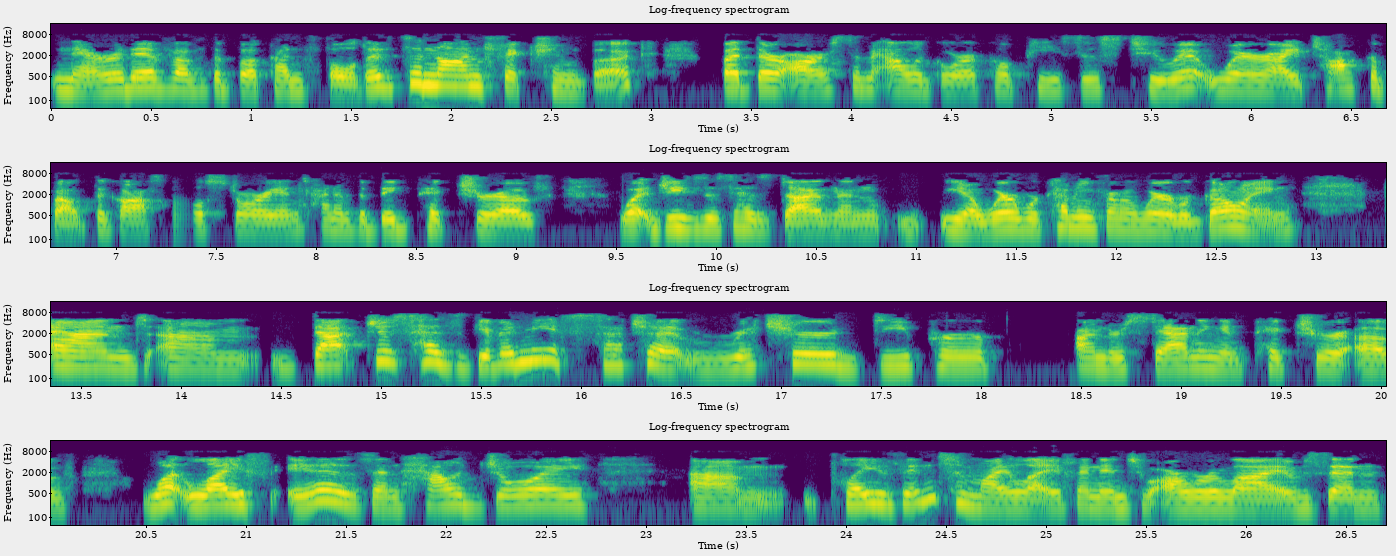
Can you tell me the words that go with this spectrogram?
narrative of the book unfolded. It's a nonfiction book, but there are some allegorical pieces to it where I talk about the gospel story and kind of the big picture of what Jesus has done and, you know, where we're coming from and where we're going. And um, that just has given me such a richer, deeper understanding and picture of what life is and how joy um, plays into my life and into our lives. And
